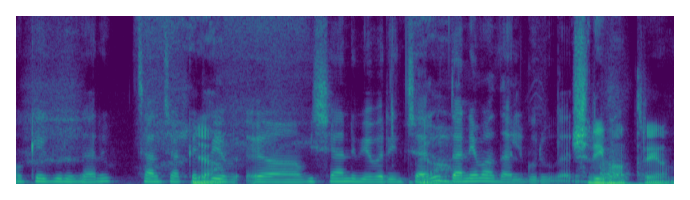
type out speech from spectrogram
ఓకే గురుగారు చాలా చక్కటి విషయాన్ని వివరించారు. ధన్యవాదాలు గురుగారు. శ్రీమాత్రే నమ.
